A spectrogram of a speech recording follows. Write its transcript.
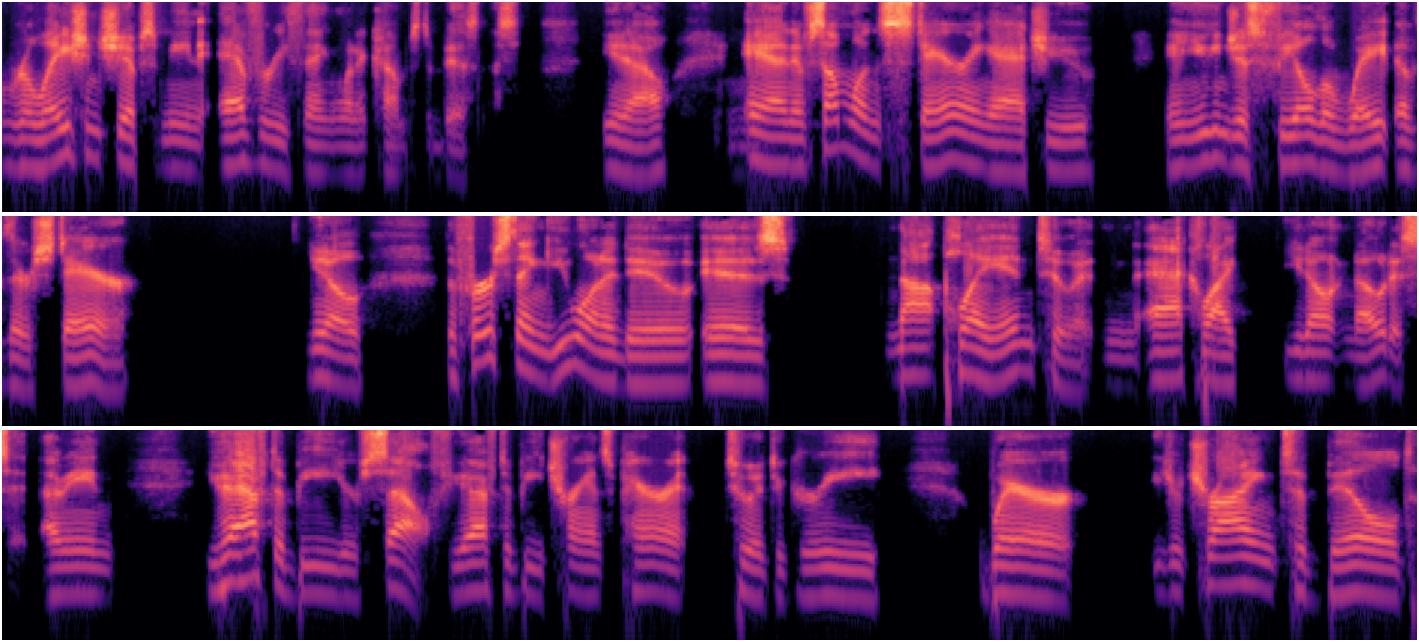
relationships mean everything when it comes to business you know mm-hmm. and if someone's staring at you and you can just feel the weight of their stare you know, the first thing you want to do is not play into it and act like you don't notice it. I mean, you have to be yourself. You have to be transparent to a degree where you're trying to build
